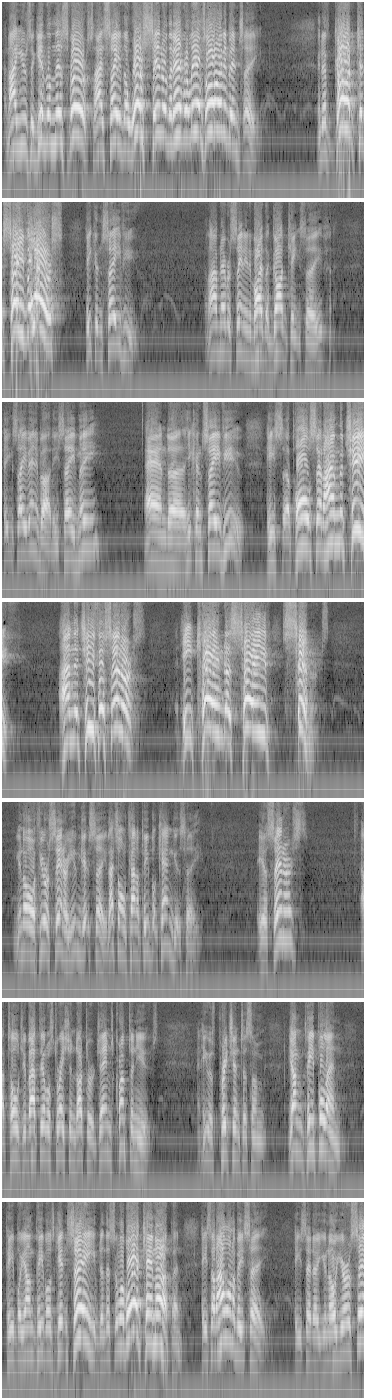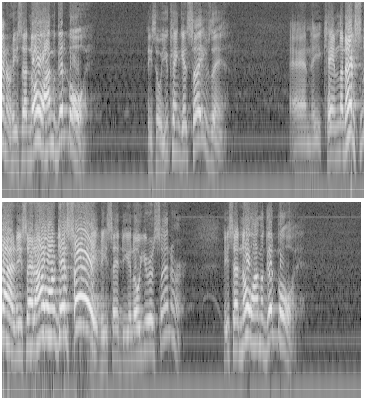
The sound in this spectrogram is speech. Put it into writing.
And I usually give them this verse. I say, the worst sinner that ever lives already been saved. And if God can save the worst, He can save you. And I've never seen anybody that God can't save. He can save anybody. He saved me, and uh, He can save you. He's, uh, Paul said, I'm the chief. I'm the chief of sinners. And He came to save sinners. You know, if you're a sinner, you can get saved. That's the only kind of people that can get saved. Is sinners. I've told you about the illustration Dr. James Crumpton used. And he was preaching to some young people, and people, young people was getting saved. And this little boy came up and he said, I want to be saved. He said, uh, You know, you're a sinner. He said, No, I'm a good boy. He said, Well, you can't get saved then. And he came the next night and he said, I want to get saved. He said, Do you know you're a sinner? He said, No, I'm a good boy.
